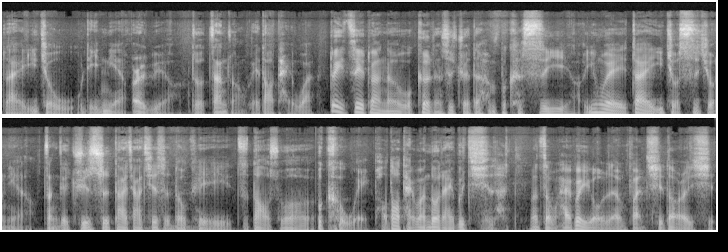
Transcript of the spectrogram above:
在。一九五零年二月啊，就辗转回到台湾。对这段呢，我个人是觉得很不可思议啊，因为在一九四九年啊，整个局势大家其实都可以知道说不可为，跑到台湾都来不及了，那怎么还会有人反其道而行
